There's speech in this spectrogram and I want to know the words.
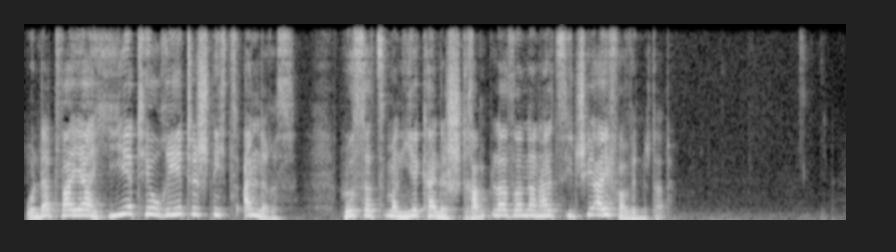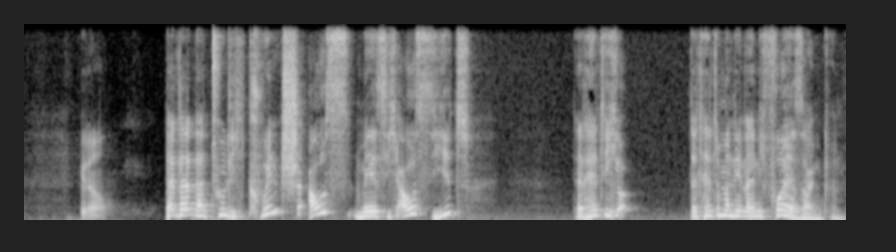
Und das war ja hier theoretisch nichts anderes. Bloß, dass man hier keine Strampler, sondern halt CGI verwendet hat. Genau. Da, da natürlich Quinch ausmäßig aussieht, dann hätte ich, das hätte man den eigentlich vorher sagen können.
